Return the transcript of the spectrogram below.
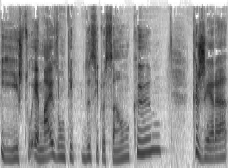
E isto é mais um tipo de situação que, que, gera,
